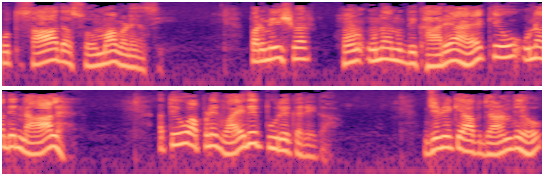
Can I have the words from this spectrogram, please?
ਉਤਸ਼ਾਹ ਦਾ ਸੋਮਾ ਬਣਿਆ ਸੀ। ਪਰਮੇਸ਼ਵਰ ਹੁਣ ਉਹਨਾਂ ਨੂੰ ਦਿਖਾ ਰਿਹਾ ਹੈ ਕਿ ਉਹ ਉਹਨਾਂ ਦੇ ਨਾਲ ਹੈ ਅਤੇ ਉਹ ਆਪਣੇ ਵਾਅਦੇ ਪੂਰੇ ਕਰੇਗਾ। ਜਿਵੇਂ ਕਿ ਆਪ ਜਾਣਦੇ ਹੋ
